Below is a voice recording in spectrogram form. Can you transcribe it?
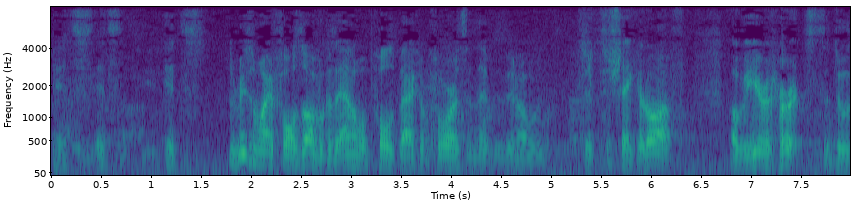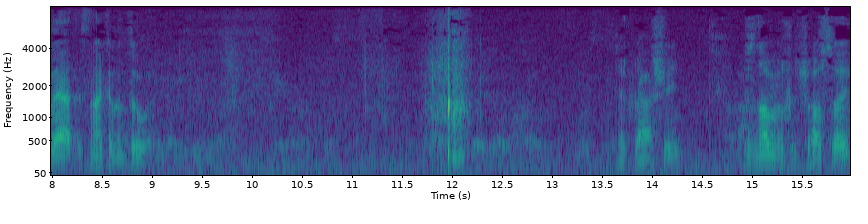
it's it's it's the reason why it falls off because the animal pulls back and forth and they, you know to, to shake it off. Over here it hurts to do that. It's not going to do it. Take Rashi. There's no b'chutrosei.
